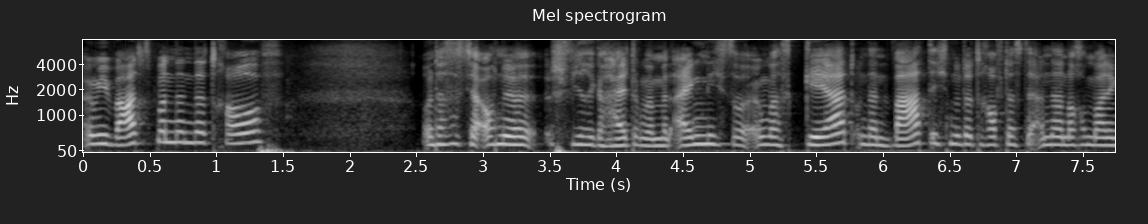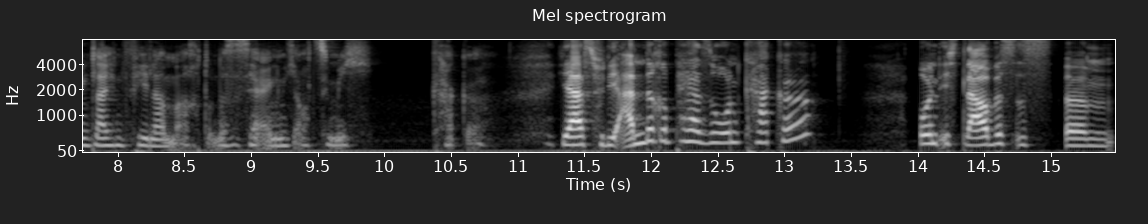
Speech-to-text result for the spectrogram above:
irgendwie wartet man dann da drauf. Und das ist ja auch eine schwierige Haltung, wenn man eigentlich so irgendwas gärt und dann warte ich nur darauf, dass der andere noch immer den gleichen Fehler macht. Und das ist ja eigentlich auch ziemlich kacke. Ja, ist für die andere Person kacke. Und ich glaube, es ist, ähm,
